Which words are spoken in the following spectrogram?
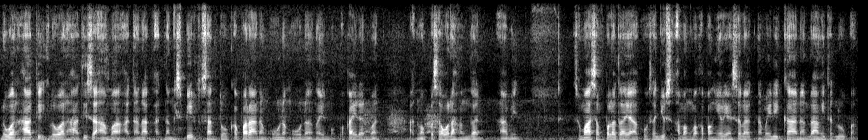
Luwalhati, luwalhati sa Ama at Anak at ng Espiritu Santo, kapara ng unang-una, ngayon magpakailanman at magpasawalang hanggan. Amen. Sumasampalataya ako sa Diyos amang makapangyarihan sa lahat na may likha ng langit at lupa.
